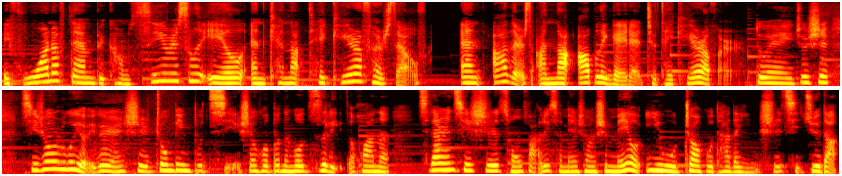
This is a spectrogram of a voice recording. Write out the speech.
If one of them becomes seriously ill and cannot take care of herself, and others are not obligated to take care of her. 对，就是其中如果有一个人是重病不起，生活不能够自理的话呢，其他人其实从法律层面上是没有义务照顾他的饮食起居的，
